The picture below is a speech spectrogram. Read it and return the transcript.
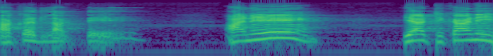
ताकद लागते. आणि या ठिकाणी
